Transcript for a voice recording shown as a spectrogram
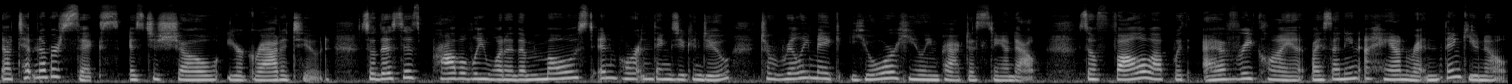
Now, tip number six is to show your gratitude. So, this is probably one of the most important things you can do to really make your healing practice stand out. So, follow up with every client by sending a handwritten thank you note.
